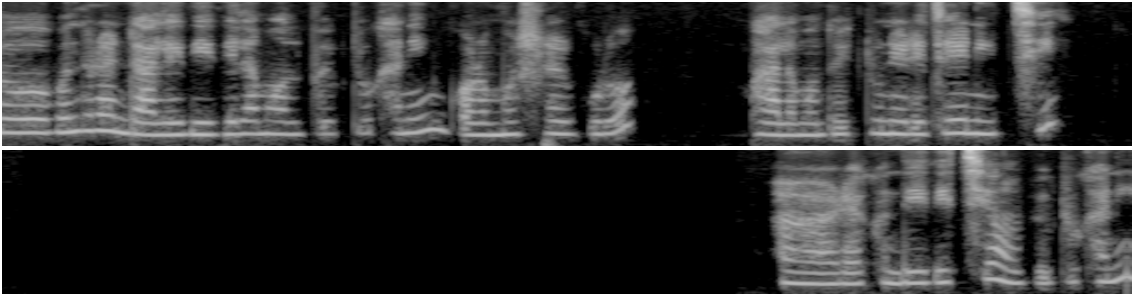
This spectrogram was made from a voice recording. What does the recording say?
তো বন্ধুরা ডালে দিয়ে দিলাম অল্প একটুখানি গরম মশলার গুঁড়ো। ভালো মতো একটু নেড়েচেড়ে নিচ্ছি। আর এখন দিয়ে দিচ্ছি অল্প একটুখানি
